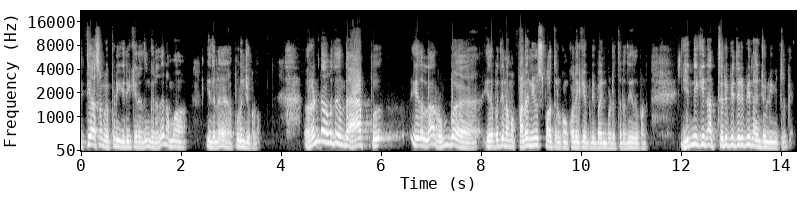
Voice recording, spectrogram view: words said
வித்தியாசம் எப்படி இருக்கிறதுங்கிறத நம்ம இதில் புரிஞ்சுக்கணும். ரெண்டாவது இந்த ஆப்பு இதெல்லாம் ரொம்ப இதை பற்றி நம்ம பல நியூஸ் பார்த்துருக்கோம். கொலைக்கு எப்படி பயன்படுத்துறது இது பண்ண. இன்னைக்கு நான் திருப்பி திருப்பி நான் சொல்லிக்கிட்டு இருக்கேன்.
